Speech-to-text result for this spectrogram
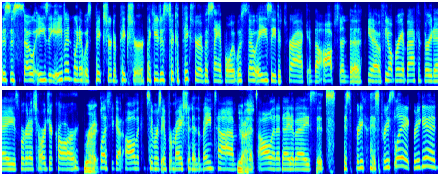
this is so easy. Even when it was picture to picture, like you just took a picture of a sample, it was so easy to track and the option to, you know, if you don't bring it back in three days, we're going to charge your card. Right. Plus, you got all the consumer's information in the meantime, Yes. and it's all in a database. It's it's pretty it's pretty slick, pretty good.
